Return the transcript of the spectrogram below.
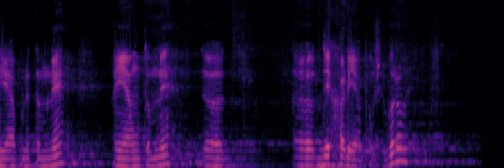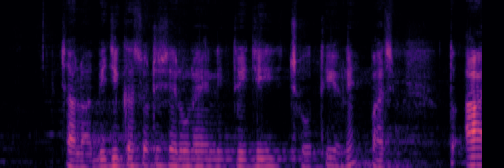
એ આપણે તમને અહીંયા હું તમને દેખાડી આપું છું. બરાબર? ચાલો, આ બીજી કસોટી છે, ઋણાયનની ત્રીજી, ચોથી અને પાંચમી. તો આ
